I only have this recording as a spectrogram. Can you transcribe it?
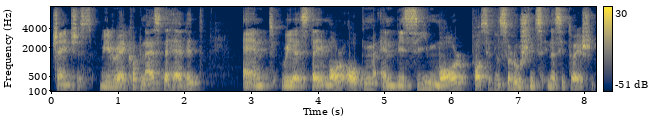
changes. We recognize the habit and we stay more open and we see more possible solutions in a situation.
